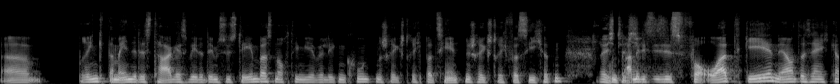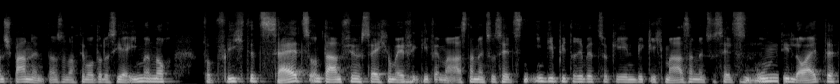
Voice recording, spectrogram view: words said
äh, bringt am Ende des Tages weder dem System was, noch dem jeweiligen Kunden, Schrägstrich Patienten, Schrägstrich Versicherten. Richtig. Und damit ist dieses vor Ort gehen, ja, und das ist eigentlich ganz spannend. Also nach dem Motto, dass ihr ja immer noch verpflichtet seid, unter Anführungszeichen, um mhm. effektive Maßnahmen zu setzen, in die Betriebe zu gehen, wirklich Maßnahmen zu setzen, mhm. um die Leute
